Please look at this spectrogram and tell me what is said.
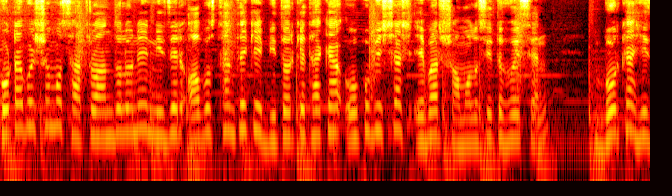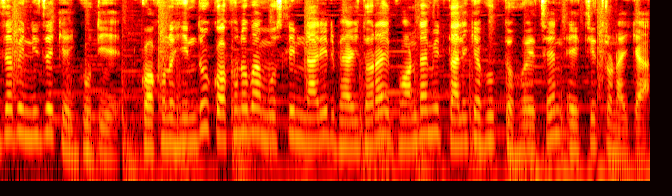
কোটা বৈষম্য ছাত্র আন্দোলনে নিজের অবস্থান থেকে বিতর্কে থাকা অপবিশ্বাস এবার সমালোচিত হয়েছেন। বোরখা হিজাবে নিজেকে গুটিয়ে। কখনো হিন্দু, কখনো বা মুসলিম নারীর ভ্যাস ধরায় ভণ্ডামির তালিকাভুক্ত হয়েছেন এই চিত্রনায়িকা।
